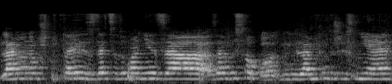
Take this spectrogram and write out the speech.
dla mnie ona już tutaj jest zdecydowanie za, za wysoko. Dla mnie to też jest nie,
